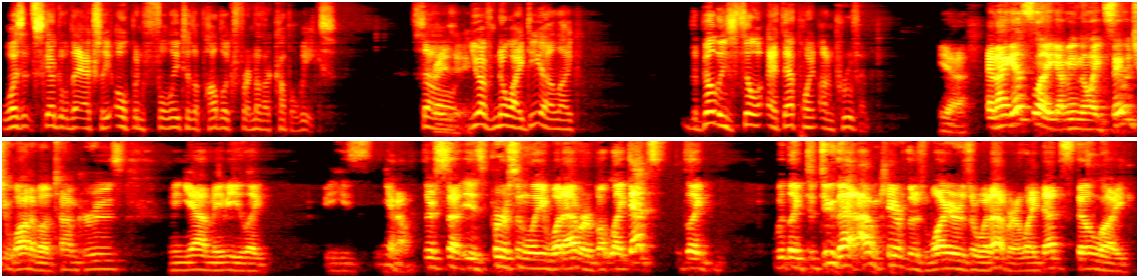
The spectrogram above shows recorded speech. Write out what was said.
wasn't scheduled to actually open fully to the public for another couple weeks. So Crazy. you have no idea like the building's still at that point unproven. yeah. And I guess like I mean, like, say what you want about Tom Cruise. I mean, yeah, maybe like he's you know there's some- is personally whatever, but like that's like with like to do that. I don't care if there's wires or whatever. Like that's still like.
